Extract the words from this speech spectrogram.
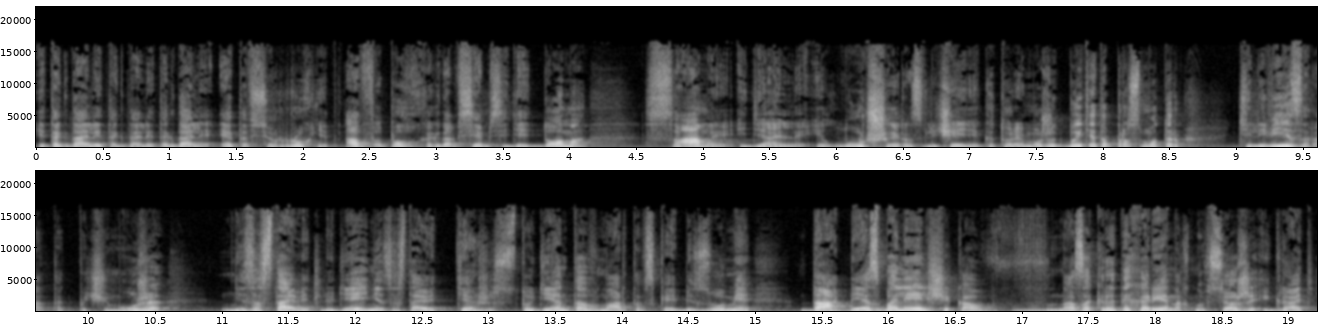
и так далее, и так далее, и так далее. Это все рухнет. А в эпоху, когда всем сидеть дома, самое идеальное и лучшее развлечение, которое может быть, это просмотр телевизора. Так почему же не заставить людей, не заставить тех же студентов, мартовское безумие, да, без болельщиков, на закрытых аренах, но все же играть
